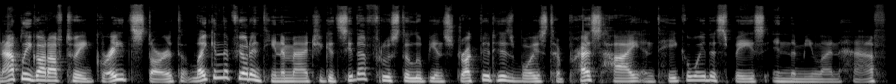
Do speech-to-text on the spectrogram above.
Napoli got off to a great start. Like in the Fiorentina match, you could see that Frustalupi instructed his boys to press high and take away the space in the Milan half.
